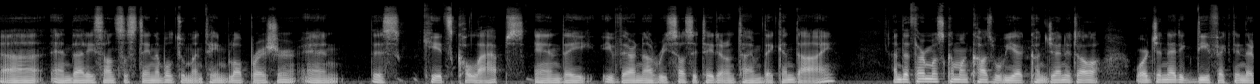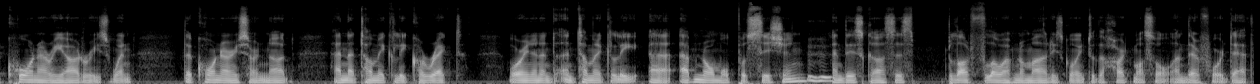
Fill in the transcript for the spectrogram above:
uh, and that is unsustainable to maintain blood pressure and these kids collapse and they if they're not resuscitated on time they can die and the third most common cause will be a congenital or genetic defect in their coronary arteries when the coronaries are not anatomically correct or in an anatomically uh, abnormal position, Mhm. and this causes blood flow abnormalities going to the heart muscle and therefore death.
